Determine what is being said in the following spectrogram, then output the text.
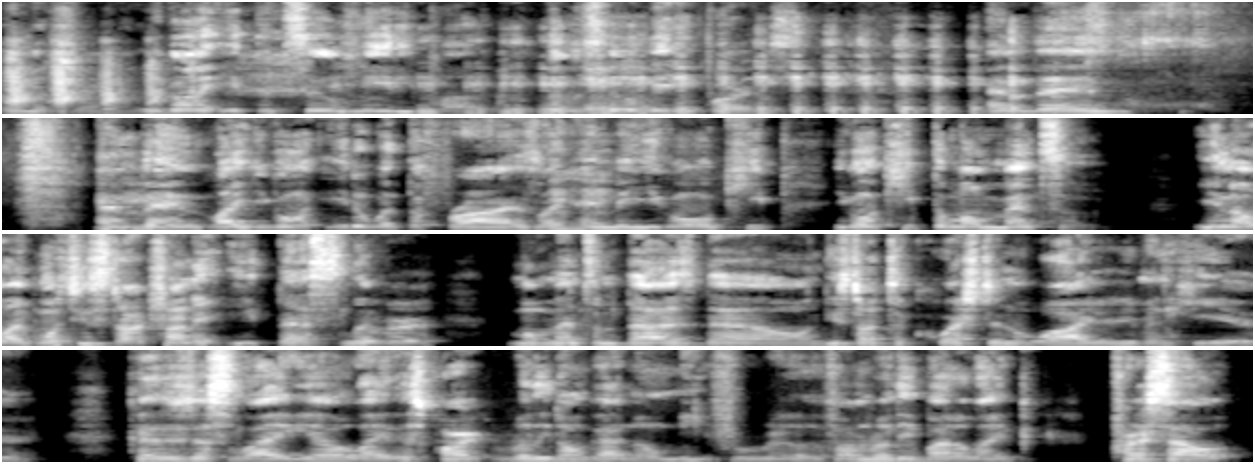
immature. You're gonna eat the two meaty part, the two meaty parts, and then and then like you're gonna eat it with the fries, like, and mm-hmm. then you're gonna keep you're gonna keep the momentum. You know, like once you start trying to eat that sliver, momentum dies down. You start to question why you're even here. Cause it's just like, yo, like this part really don't got no meat for real. If I'm really about to like press out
